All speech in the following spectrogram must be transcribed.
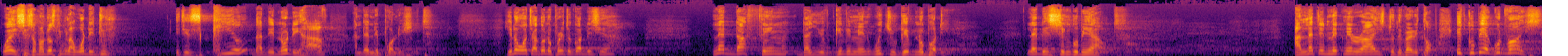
When you see some of those people and what they do, it is skill that they know they have and then they polish it. You know what you're going to pray to God this year? Let that thing that you've given me, which you gave nobody, let it single me out. And let it make me rise to the very top. It could be a good voice.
